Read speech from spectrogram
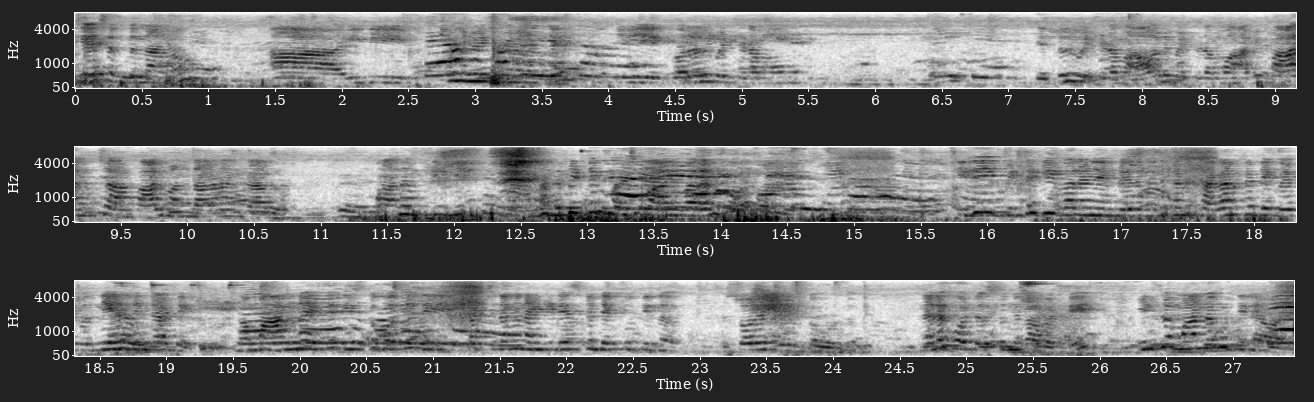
మా ఇది ముఖ్యమైన విషయం అంటే ఇవి గొర్రెలు పెట్టడము ఎద్దులు పెట్టడం ఆవులు పెట్టడము అవి పాలు ఇచ్చి ఆ పాలు మనం తాగడం కాదు. మనం మన బిడ్డకి మంచి పాలు ఇవ్వాలని కోరుకోవాలి. ఇది బిడ్డకి ఇవ్వాలని ఏం లేదు ఎందుకంటే సగానికంటే ఎక్కువైపోతుంది నేను తింటే మా మా అన్న అయితే తీసుకుపోతే అది ఖచ్చితంగా నైంటీ డేస్ కంటే ఎక్కువ తిన స్టోరేజ్ చేసుకోకూడదు. నెలకు ఒకటి వస్తుంది కాబట్టి ఇంట్లో మా అన్న కూడా తినేవాడు.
